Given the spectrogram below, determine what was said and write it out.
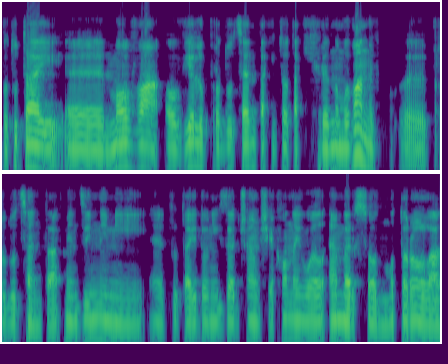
bo tutaj e, mowa o wielu producentach i to takich renomowanych e, producentach, między innymi e, tutaj do nich zaliczają się Honeywell, Emerson, Motorola,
